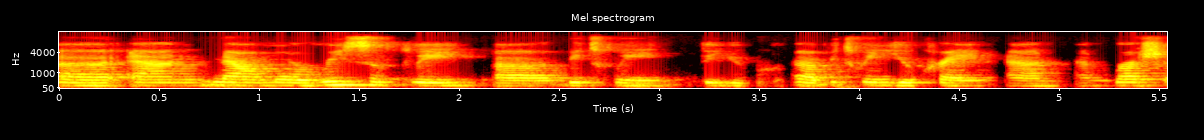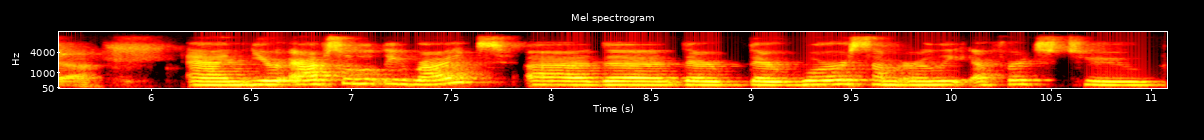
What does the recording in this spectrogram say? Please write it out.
uh, and now more recently uh, between the uh, between Ukraine and, and Russia. And you're absolutely right. the there there were some early efforts to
